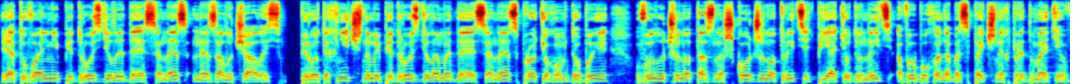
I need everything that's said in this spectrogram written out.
рятувальні підрозділи ДСНС не залучались. Піротехнічними підрозділами ДСНС протягом доби вилучено та знешкоджено 35 одиниць вибухонебезпечних предметів.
